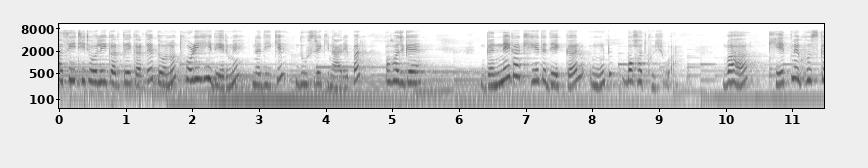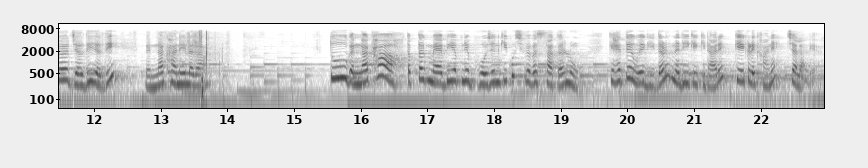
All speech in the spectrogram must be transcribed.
हँसी ठिठोली करते करते दोनों थोड़ी ही देर में नदी के दूसरे किनारे पर पहुँच गए। गन्ने का खेत देखकर ऊँट बहुत खुश हुआ। वह खेत में घुसकर जल्दी जल्दी गन्ना खाने लगा। तू गन्ना खा, तब तक मैं भी अपने भोजन की कुछ व्यवस्था कर लूँ, कहते हुए गीदड़ नदी के किनारे केकड़े खाने चला गया।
